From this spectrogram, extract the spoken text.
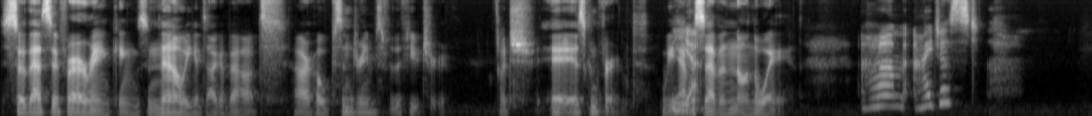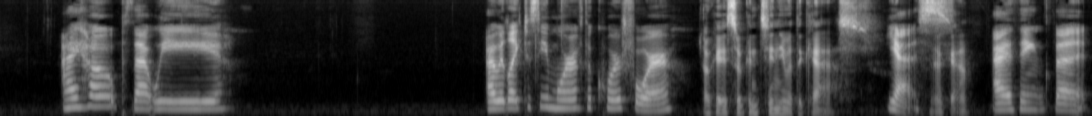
So that's it for our rankings. Now we can talk about our hopes and dreams for the future, which is confirmed. We have Yeah. a seven on the way. um, I just I hope that we I would like to see more of the core four. Okay. So continue with the cast. Yes. Okay. I think that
